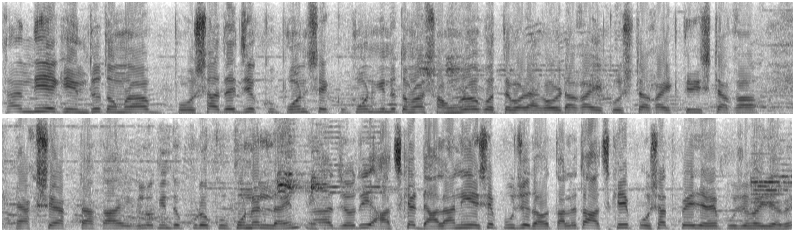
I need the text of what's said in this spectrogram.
এখান দিয়ে কিন্তু তোমরা প্রসাদের যে কুপন, সেই কুপন কিন্তু তোমরা সংগ্রহ করতে পারো। এগারো টাকা, একুশ টাকা, একত্রিশ টাকা, একশো এক টাকা, এগুলো কিন্তু পুরো কুপনের লাইন। আর যদি আজকে ডালা নিয়ে এসে পুজো দাও, তাহলে তো আজকেই প্রসাদ পেয়ে যাবে, পুজো হয়ে যাবে।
